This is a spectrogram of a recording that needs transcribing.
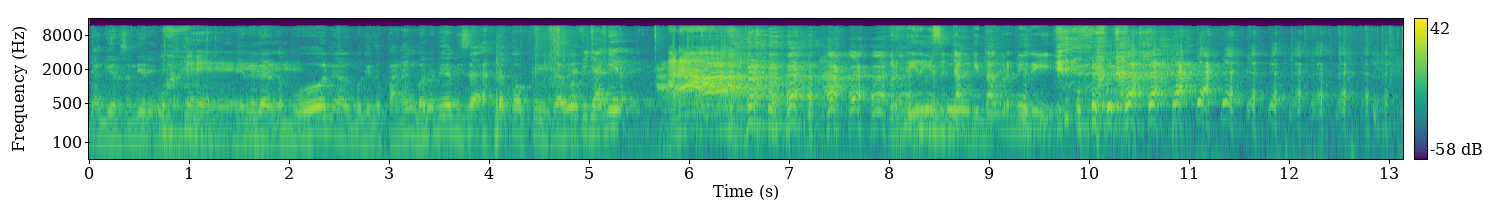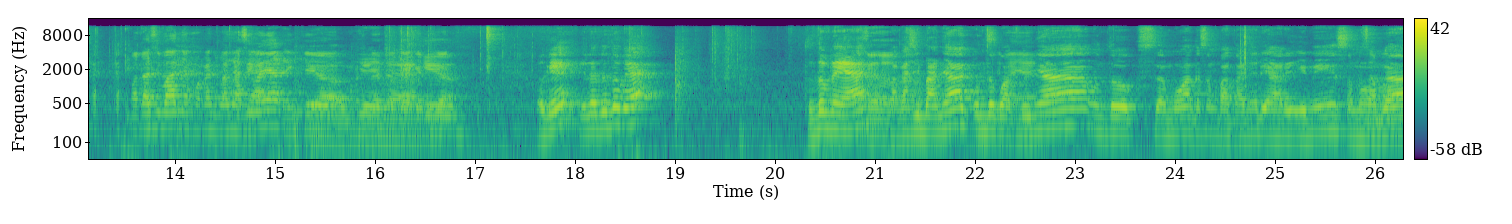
jagir sendiri. Weh. Ini dari kebun, ya begitu panen baru dia bisa ada kopi. Tapi kopi jagir ada. berdiri sejak kita berdiri. makasih banyak, makasih banyak. Makasih ya. banyak. Thank you. Ya, oke, berjaga juga. Oke, kita tutup ya. Tutup nih ya. Tutup. Makasih banyak untuk Makasih waktunya, untuk semua kesempatannya di hari ini. Semoga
